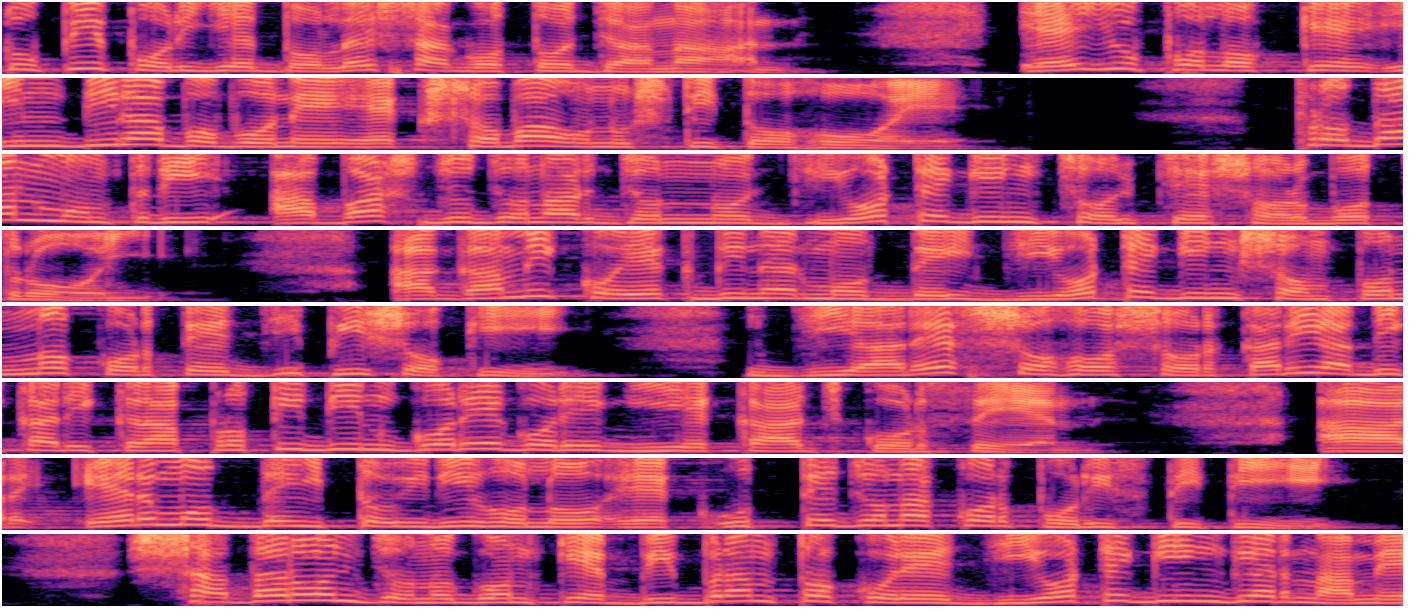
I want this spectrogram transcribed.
টুপি পরিয়ে দলে স্বাগত জানান। এই উপলক্ষে ইন্দিরা ভবনে এক সভা অনুষ্ঠিত হয়। প্রধানমন্ত্রী আবাস যোজনার জন্য জিও ট্যাগিং চলছে সর্বত্রই। আগামী কয়েকদিনের মধ্যেই জিও ট্যাগিং সম্পন্ন করতে জিপি সখী। জিআরএস সহ সরকারি আধিকারিকরা প্রতিদিন গড়ে গড়ে গিয়ে কাজ করছেন। আর এর মধ্যেই তৈরি হলো এক উত্তেজনাকর পরিস্থিতি। সাধারণ জনগণকে বিভ্রান্ত করে জিও ট্যাগিংয়ের নামে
